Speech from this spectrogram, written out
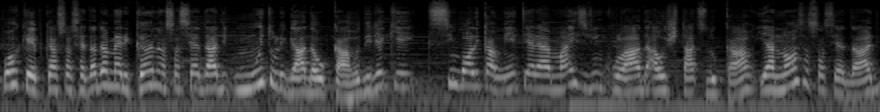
Por quê? Porque a sociedade americana é uma sociedade muito ligada ao carro. Eu diria que simbolicamente ela é mais vinculada ao status do carro e a nossa sociedade,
